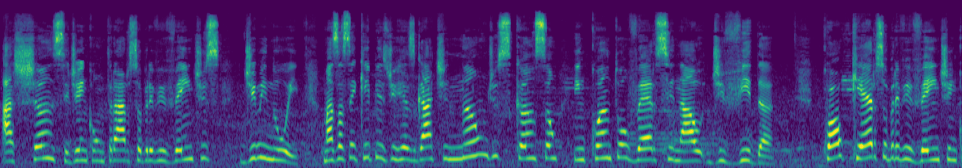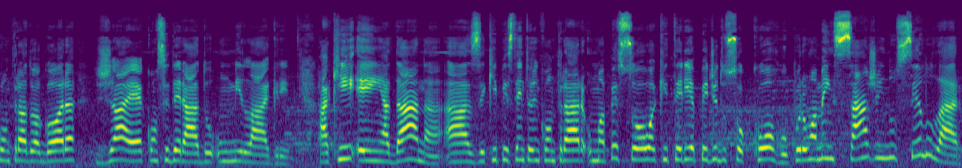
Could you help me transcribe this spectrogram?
a chance de encontrar sobreviventes diminui, mas as equipes de resgate não descansam enquanto houver sinal de vida. Qualquer sobrevivente encontrado agora já é considerado um milagre. Aqui em Adana, as equipes tentam encontrar uma pessoa que teria pedido socorro por uma mensagem no celular.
